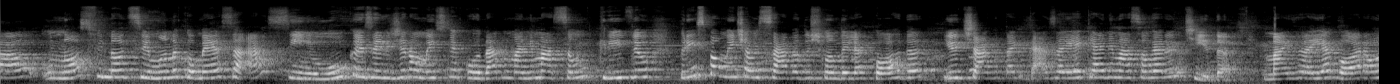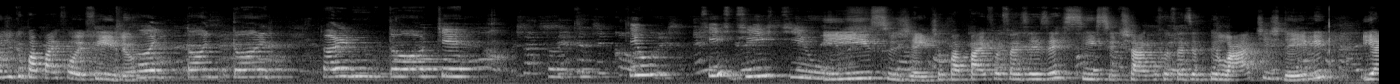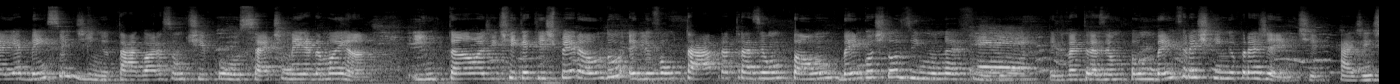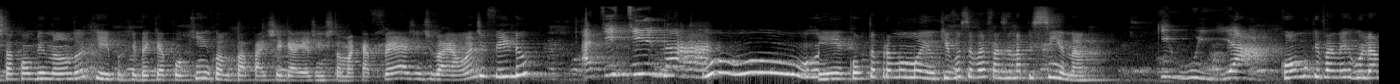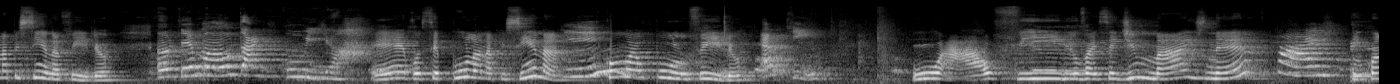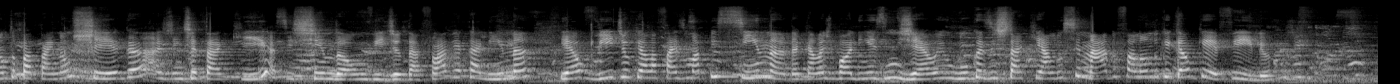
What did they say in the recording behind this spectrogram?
Pessoal, o nosso final de semana começa assim. O Lucas, ele geralmente tem acordado uma animação incrível, principalmente aos sábados quando ele acorda e o Thiago tá em casa, aí é que é a animação garantida. Mas aí agora, onde que o papai foi, filho? Foi, tô, tô, tô, tô, Isso, gente, o papai foi fazer exercício, o Thiago foi fazer pilates dele e aí é bem cedinho, tá? Agora são tipo sete e meia da manhã. Então a gente fica aqui esperando ele voltar para trazer um pão bem gostosinho, né, filho? É. Ele vai trazer um pão bem fresquinho pra gente. A gente tá combinando aqui, porque daqui a pouquinho, quando o papai chegar e a gente tomar café, a gente vai aonde, filho? A Titina! Uhul! E conta pra mamãe, o que você vai fazer na piscina? Que guia! Como que vai mergulhar na piscina, filho? Eu tenho monta de guia. É, você pula na piscina? Sim. Como é o pulo, filho? É aqui. Uau, filho, vai ser demais, né? Enquanto o papai não chega, a gente tá aqui assistindo a um vídeo da Flávia Kalina e é o vídeo que ela faz uma piscina daquelas bolinhas em gel e o Lucas está aqui alucinado falando que quer o quê, filho?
